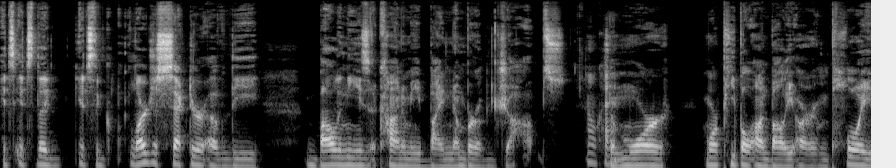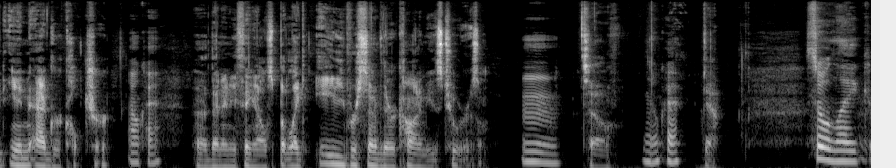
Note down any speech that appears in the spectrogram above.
it's it's the it's the largest sector of the Balinese economy by number of jobs. Okay. So more more people on Bali are employed in agriculture Okay. uh, than anything else, but like eighty percent of their economy is tourism. Mm, So okay. yeah, So, like,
